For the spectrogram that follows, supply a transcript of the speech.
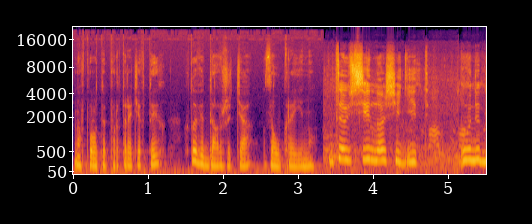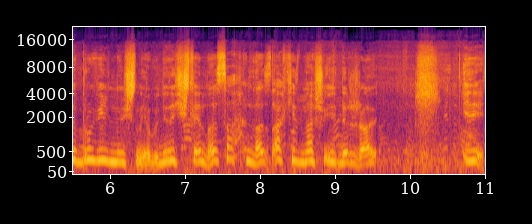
навпроти портретів тих, хто віддав життя за Україну. Це всі наші діти. Вони добровільно йшли, вони йшли на, на захист нашої держави. І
